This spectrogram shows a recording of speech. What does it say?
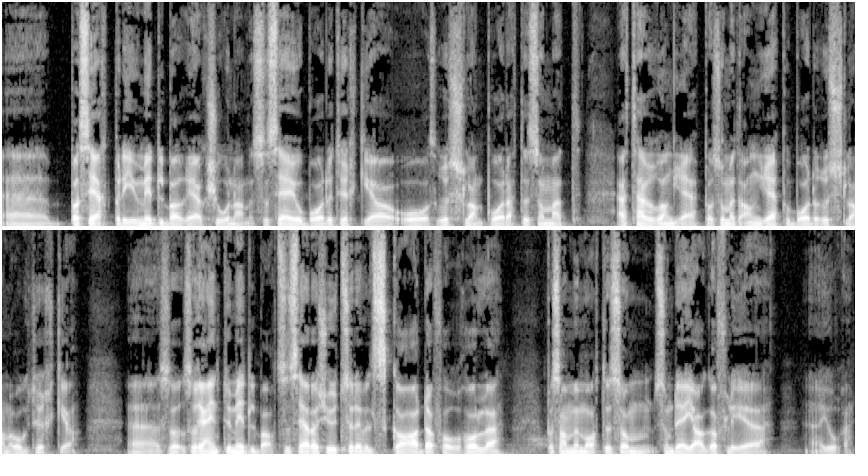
basert på de umiddelbare reaksjonene, så ser jo både Tyrkia og Russland på dette som et et terrorangrep og som et angrep på både Russland og Tyrkia. Eh, så, så, rent umiddelbart så ser det ikke ut som det vil skade forholdet på samme måte som, som det jagerflyet eh, gjorde.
